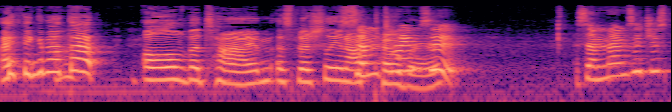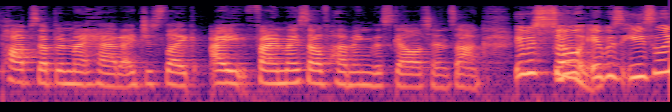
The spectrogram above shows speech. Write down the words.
I think about that all the time, especially in sometimes October. it sometimes it just pops up in my head i just like i find myself humming the skeleton song it was so Mm. it was easily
